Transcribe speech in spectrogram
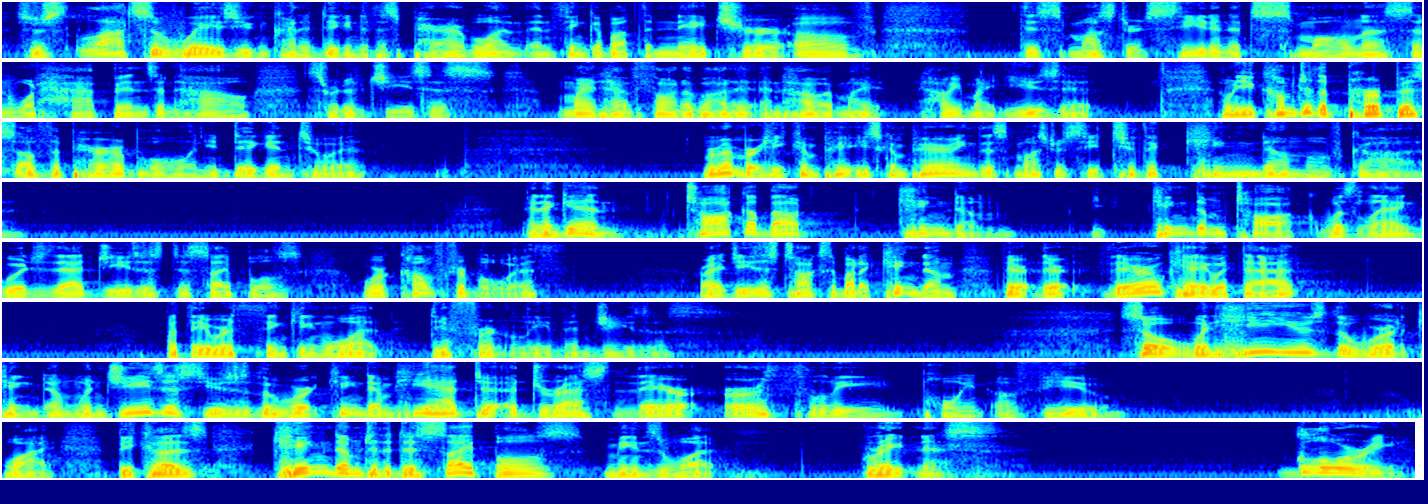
So there's lots of ways you can kind of dig into this parable and, and think about the nature of this mustard seed and its smallness and what happens and how sort of Jesus might have thought about it and how it might how you might use it. And when you come to the purpose of the parable and you dig into it, Remember, he compa- he's comparing this mustard seed to the kingdom of God. And again, talk about kingdom. Kingdom talk was language that Jesus' disciples were comfortable with. Right? Jesus talks about a kingdom. They're, they're, they're okay with that. But they were thinking what? Differently than Jesus. So, when he used the word kingdom, when Jesus uses the word kingdom, he had to address their earthly point of view. Why? Because kingdom to the disciples means what? Greatness, glory.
